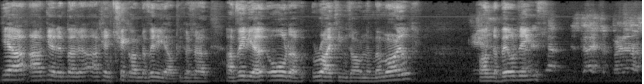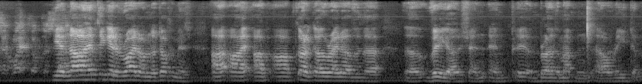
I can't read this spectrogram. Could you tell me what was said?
yeah, I'll get it, but I can check on the video because I I videoed all the writings on the memorials, on the buildings. It's nice to right from the Yeah, no, I have to get it right on the documents. I I I've, I've got to go right over the uh, videos and, and and blow them up and I'll read them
